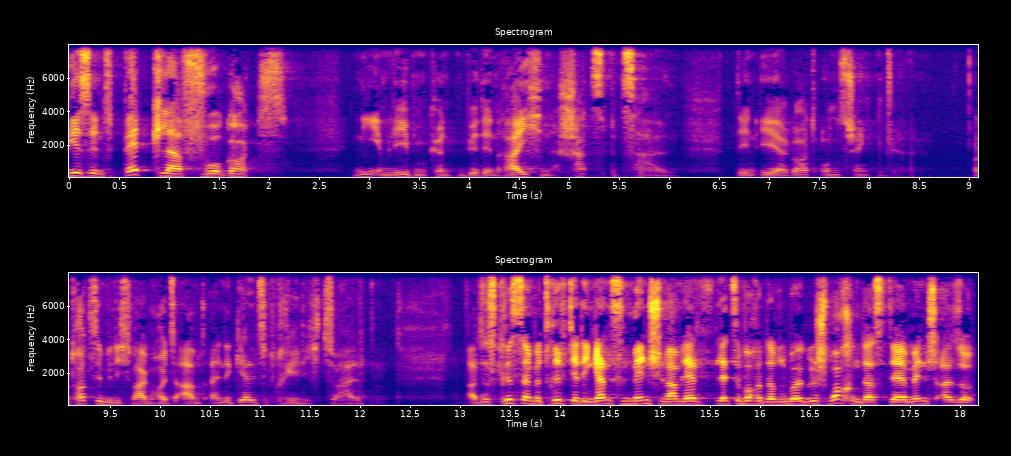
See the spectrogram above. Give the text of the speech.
Wir sind Bettler vor Gott. Nie im Leben könnten wir den reichen Schatz bezahlen, den er Gott uns schenken will. Und trotzdem will ich wagen, heute Abend eine Geldpredigt zu halten. Also das Christsein betrifft ja den ganzen Menschen. Wir haben letzte Woche darüber gesprochen, dass der Mensch also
